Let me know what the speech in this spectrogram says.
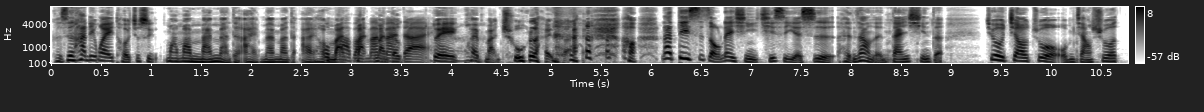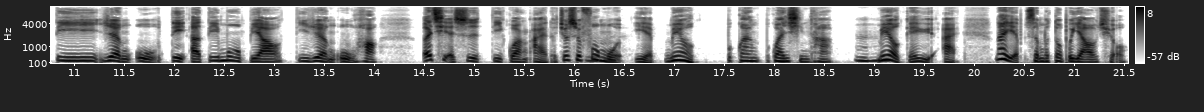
可是他另外一头就是妈妈满满的爱，满满的爱，和满满满的爱，对，快满出来的爱。好，那第四种类型其实也是很让人担心的，就叫做我们讲说低任务、低呃低目标、低任务哈，而且是低关爱的，就是父母也没有不关不关心他，嗯，没有给予爱，那也什么都不要求。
